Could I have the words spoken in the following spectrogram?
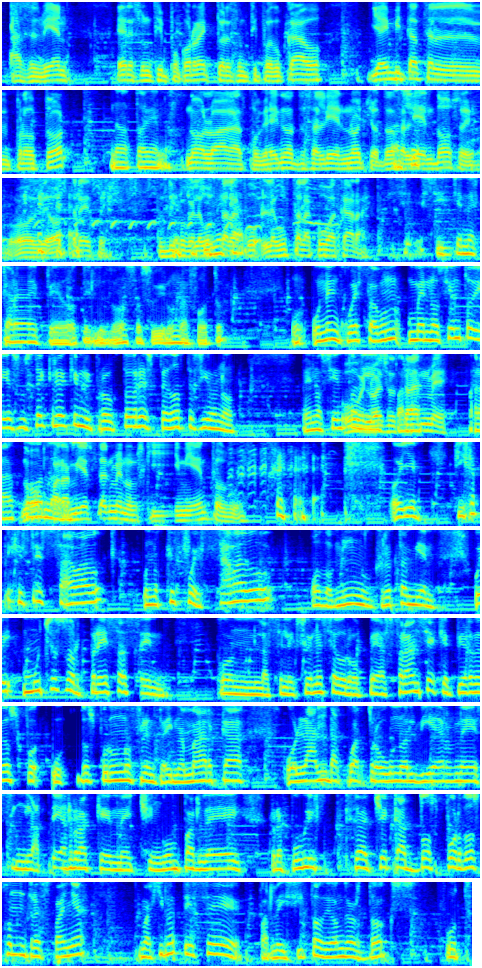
Haces bien, eres un tipo correcto, eres un tipo educado. ¿Ya invitaste al productor? No, todavía no. No lo hagas porque ahí no te salí en 8, te va a salir en 12 o, 13. un tipo que, le, gusta la, le gusta la cuba cara. Sí, sí, tiene cara de pedote. Les vamos a subir una foto una encuesta, un menos 110. ¿Usted cree que mi productor es pedote, sí o no? Menos 110 para, para todos Para mí está en menos 500, güey. Oye, fíjate que este sábado, bueno, ¿qué fue? ¿Sábado o domingo? Creo también. Güey, muchas sorpresas en, con las selecciones europeas. Francia que pierde 2 por, 1 frente a Dinamarca, Holanda 4-1 el viernes, Inglaterra que me chingó un parlay, República Checa 2 por 2 contra España. Imagínate ese parleycito de underdogs. Puta.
